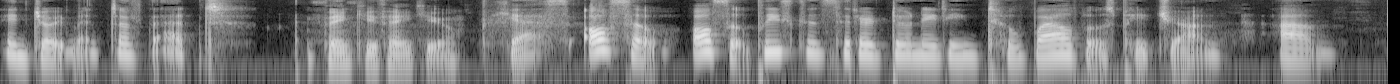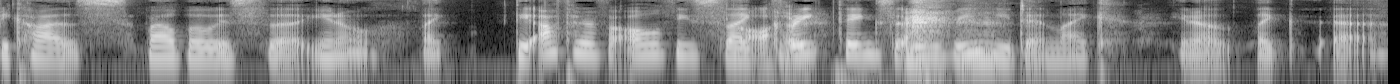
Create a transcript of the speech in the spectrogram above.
enjoyment of that. Thank you. Thank you. Yes. Also, also, please consider donating to Wildbow's Patreon, um, because Walbo is the you know like the author of all of these like author. great things that we read, and like you know like uh,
